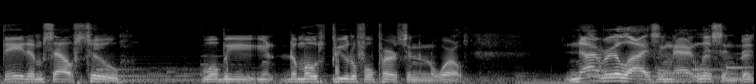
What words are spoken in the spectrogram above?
they themselves too will be the most beautiful person in the world. Not realizing that, listen,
